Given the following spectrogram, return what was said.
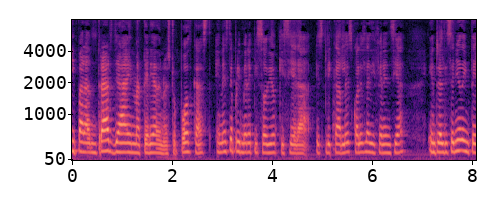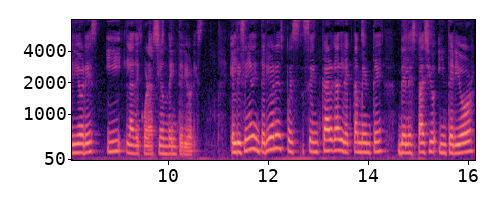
Y para entrar ya en materia de nuestro podcast, en este primer episodio quisiera explicarles cuál es la diferencia entre el diseño de interiores y la decoración de interiores. El diseño de interiores pues se encarga directamente del espacio interior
